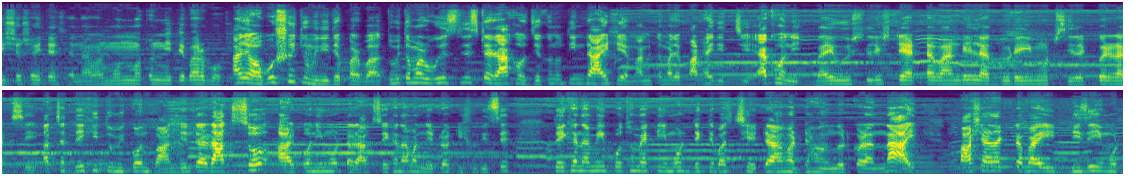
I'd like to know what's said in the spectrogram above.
বিশ্বাস হইতেছে না আমার মন মতন নিতে পারব? আরে অবশ্যই তুমি নিতে পারবা। তুমি তোমার উইশ লিস্টে রাখো যে কোনো তিনটা আইটেম আমি তোমারে পাঠাই দিচ্ছি এখনই। ভাই উইশ লিস্টে একটা বান্ডিল আর দুটো ইমোট সিলেক্ট করে রাখছি। আচ্ছা দেখি তুমি কোন বান্ডেলটা রাখছো আর কোন ইমোটটা রাখছে। এখানে আমার নেটওয়ার্ক ইস্যু দিচ্ছে। তো এখানে আমি প্রথমে একটা ইমোট দেখতে পাচ্ছি, এটা আমার ডাউনলোড করা নাই। পাশে আর একটা ভাই ডিজে ইমোট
